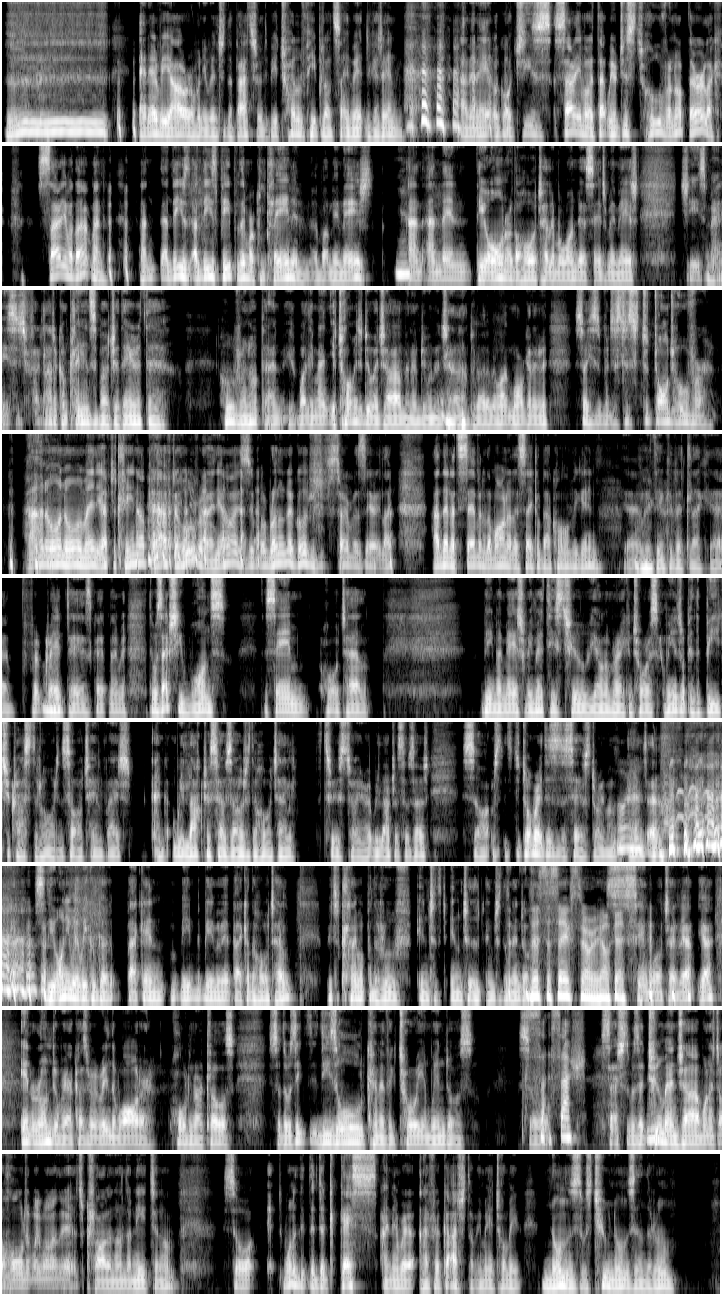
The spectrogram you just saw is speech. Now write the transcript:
and every hour when he went to the bathroom, there'd be 12 people outside waiting to get in. And my mate would go, "Jeez, sorry about that. We were just hoovering up there. Like, sorry about that, man." And and these and these people then were complaining about my mate. Yeah. And and then the owner of the hotel, number one day, saying to my mate, "Jeez, man, he says you've had a lot of complaints about you there at the hoovering up." And well, you man, you told me to do a job, and I'm doing a job. You know what I mean? What more can I do? So he says, "But it's just don't hoover." ah, no, no, man, you have to clean up. You have to hoover, man. You know, I said, we're running a good service here. Like, and then at seven in the morning, I cycle back home again. Yeah, we think of it like, yeah, great days, great memory. There was actually once the same hotel. Me and my mate, we met these two young American tourists, and we ended up in the beach across the road in Salt Hill, right? And we locked ourselves out of the hotel. True story, right? We locked ourselves out. So don't worry, this is a safe story, man. Oh, yeah. And uh, so the only way we could go back in, me, me and my mate back in the hotel, we had to climb up on the roof into into into the window. This is a safe story. Okay. Same hotel, yeah, yeah. In our underwear because we were in the water holding our clothes. So there was these old kind of Victorian windows. So Sa- Sash. Such there was a mm. two man job. One had to hold it, with one was crawling underneath, you know. So one of the, the, the guests, I never, and I forgot that my mate told me nuns. There was two nuns in the room,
